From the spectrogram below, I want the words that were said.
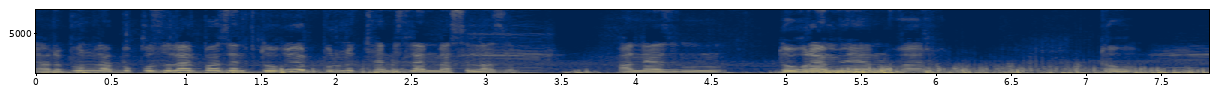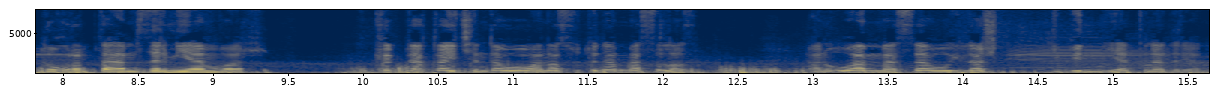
Yani bunlar, bu kuzular bazen doğuyor, burnu temizlenmesi lazım. Annenin doğuramayan var. Do doğurup da emzirmeyen var. 40 dakika içinde o ana sütünü emmesi lazım. Yani o emmezse o ilaç gibi niyetinedir yani.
